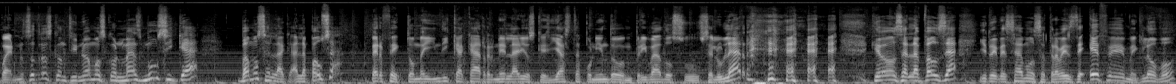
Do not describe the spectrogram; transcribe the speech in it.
Bueno, nosotros continuamos con más música. ¿Vamos a la, a la, pausa? Perfecto, me indica acá René Larios que ya está poniendo en privado su celular. que vamos a la pausa y regresamos a través de FM Globo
